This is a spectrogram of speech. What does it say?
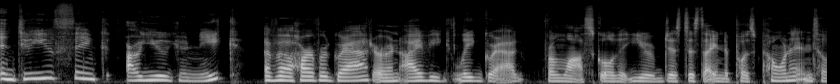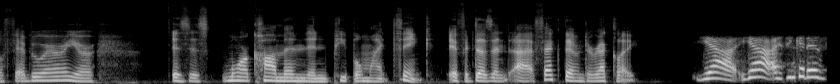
And do you think, are you unique of a Harvard grad or an Ivy League grad from law school that you're just deciding to postpone it until February? Or is this more common than people might think if it doesn't uh, affect them directly? Yeah, yeah, I think it is.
